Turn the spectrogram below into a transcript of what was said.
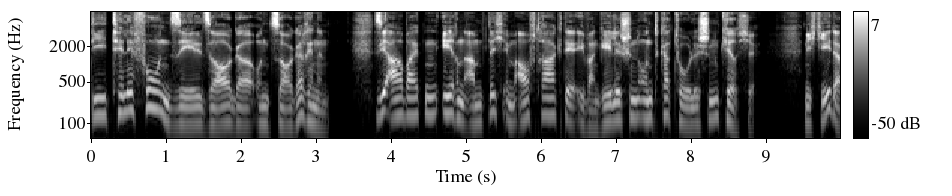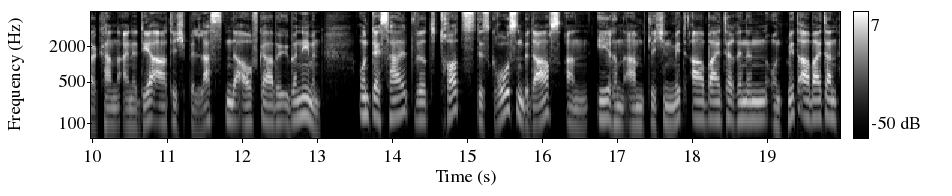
die Telefonseelsorger und Sorgerinnen. Sie arbeiten ehrenamtlich im Auftrag der evangelischen und katholischen Kirche. Nicht jeder kann eine derartig belastende Aufgabe übernehmen, und deshalb wird trotz des großen Bedarfs an ehrenamtlichen Mitarbeiterinnen und Mitarbeitern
